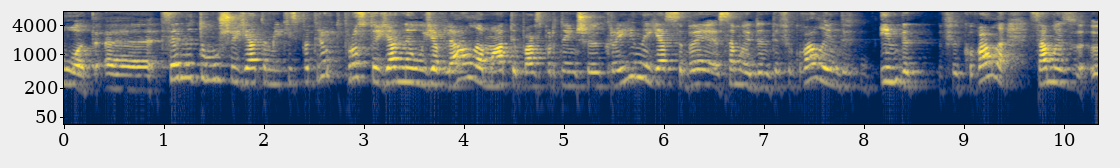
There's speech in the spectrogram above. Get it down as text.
От, е, це не тому, що я там якийсь патріот, просто я не уявляла мати паспорт іншої країни. Я себе самоідентифікувала, ідентиф- ідентифікувала саме з е,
